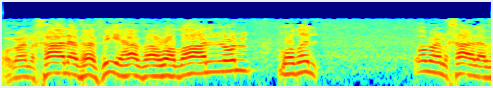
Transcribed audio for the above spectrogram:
ومن خالف فيها فهو ضال مضل. ومن خالف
